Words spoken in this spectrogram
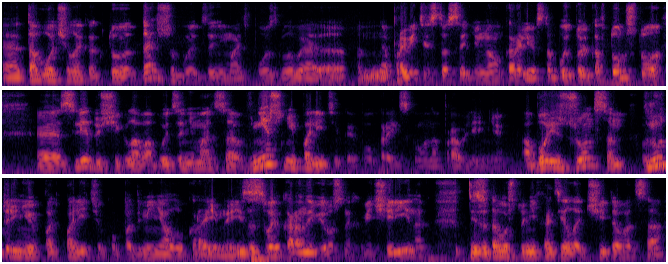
э, того человека, кто дальше будет занимать пост главы э, правительства Соединенного Королевства, будет только в том, что э, следующий глава будет заниматься внешней политикой по украинскому направлению, а Борис Джонсон внутреннюю политику подменял Украины из-за своих коронавирусных вечеринок, из-за того, что не хотел отчитываться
